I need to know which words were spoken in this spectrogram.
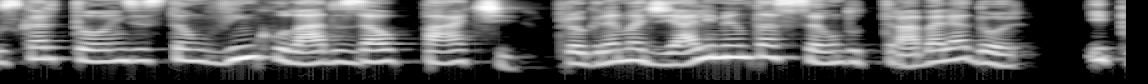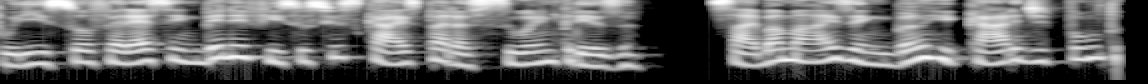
Os cartões estão vinculados ao PAT, Programa de Alimentação do Trabalhador, e por isso oferecem benefícios fiscais para a sua empresa. Saiba mais em banricard.com.br.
